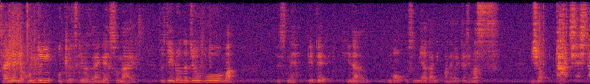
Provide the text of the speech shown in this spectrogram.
災害には本当にお気をつけくださいね。備え。そしていろんな情報をまあですね得て避難も速やかにお願いいたします。以上高知でした。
